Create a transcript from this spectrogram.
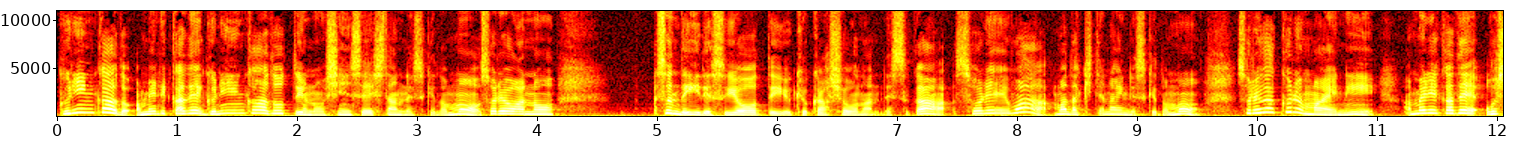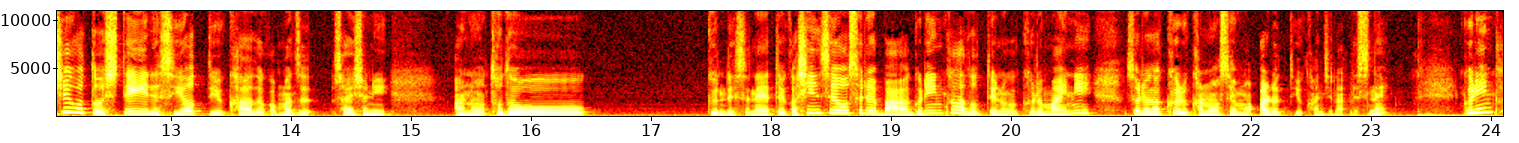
グリーンカード、アメリカでグリーンカードっていうのを申請したんですけども、それをあの、住んでいいですよっていう許可証なんですが、それはまだ来てないんですけども、それが来る前にアメリカでお仕事していいですよっていうカードがまず最初にあの届くんですね。というか申請をすればグリーンカードっていうのが来る前にそれが来る可能性もあるっていう感じなんですね。グリーンカー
